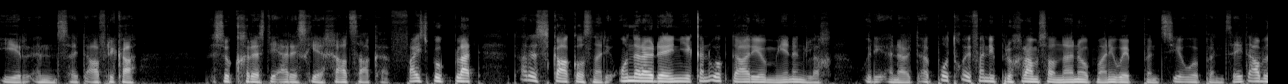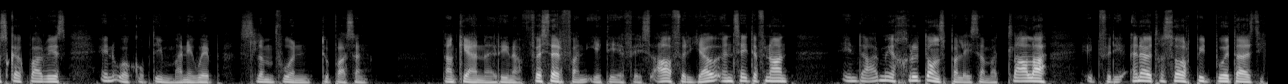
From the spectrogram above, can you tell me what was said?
hier in Suid-Afrika. Besoek gerus die RSG Geldsaake Facebookblad. Daar is skakels na die onderhoude en jy kan ook daar jou mening lig oor die inhoud. 'n Potgooi van die program sal nou-nou op moneyweb.co.za beskikbaar wees en ook op die Moneyweb slimfoon toepassing. Dankie aan Rina Visser van ETFSA vir jou insette vanaand en daarmee groet ons Palesa Matlala het vir die inhoud gesorg Piet Botha is die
